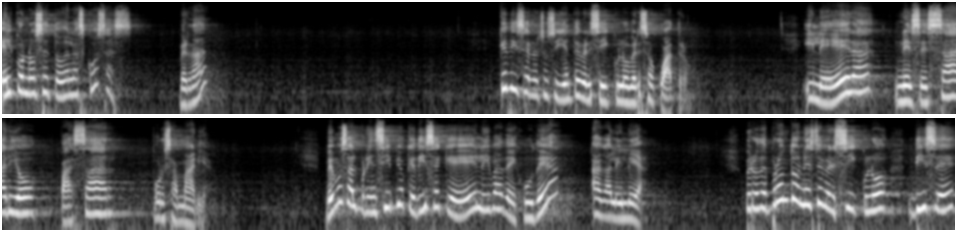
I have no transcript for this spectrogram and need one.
Él conoce todas las cosas, ¿verdad? ¿Qué dice nuestro siguiente versículo, verso 4? Y le era necesario pasar por Samaria. Vemos al principio que dice que él iba de Judea a Galilea. Pero de pronto en este versículo dice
